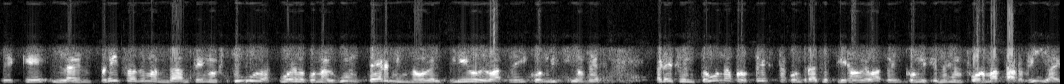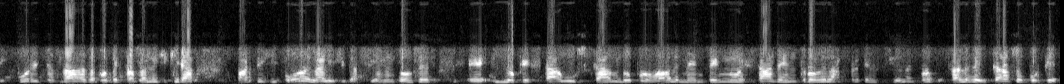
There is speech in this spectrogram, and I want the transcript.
de que la empresa demandante no estuvo de acuerdo con algún término del pliego de bases y condiciones, presentó una protesta contra ese pliego de bases y condiciones en forma tardía y fue rechazada esa protesta, o sea, ni siquiera participó de la licitación. Entonces, eh, lo que está buscando probablemente no está dentro de las pretensiones procesales del caso, porque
